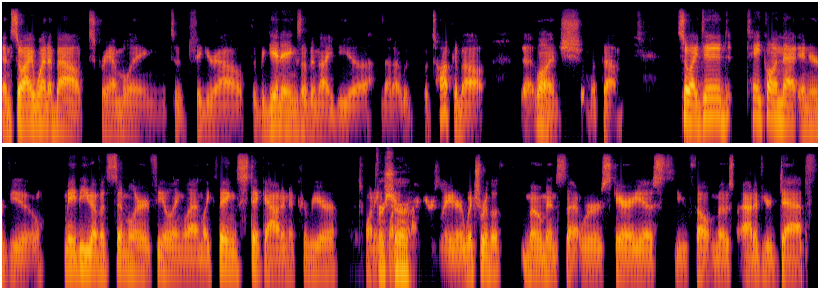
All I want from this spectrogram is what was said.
And so I went about scrambling to figure out the beginnings of an idea that I would, would talk about at lunch with them. So I did take on that interview. Maybe you have a similar feeling, Len, like things stick out in a career 20, For 25 sure. years later. Which were the moments that were scariest? You felt most out of your depth?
